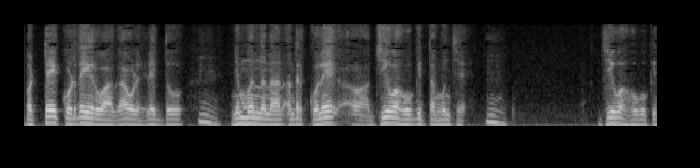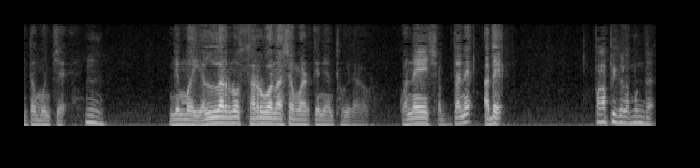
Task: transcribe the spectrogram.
ಬಟ್ಟೆ ಕೊಡದೇ ಇರುವಾಗ ಅವಳು ಹೇಳಿದ್ದು ನಿಮ್ಮನ್ನ ನಾನು ಅಂದ್ರೆ ಕೊಲೆ ಜೀವ ಹೋಗಿಂತ ಮುಂಚೆ. ಜೀವ ಹೋಗೋಕ್ಕಿಂತ ಮುಂಚೆ. ನಿಮ್ಮ ಎಲ್ಲರನ್ನೂ ಸರ್ವನಾಶ ಮಾಡ್ತೀನಿ ಅಂತ ಹೋಗಿದ್ದಾಳೆ ಕೊನೆ ಕೊನೆಯ ಶಬ್ದನೇ ಅದೇ. ಪಾಪಿಗಳ ಮುಂದೆ.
